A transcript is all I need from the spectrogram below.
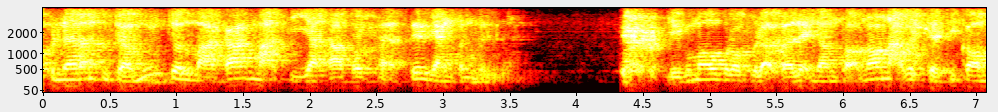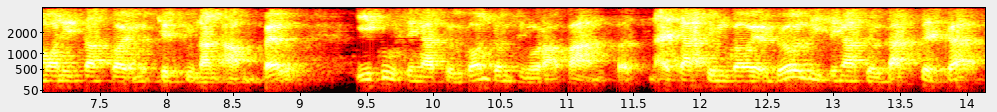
kebenaran sudah muncul maka maksiat atau batil yang tenggelam. Jadi mau kalau bolak balik nyontok no, nak wis jadi komunitas kau masjid Sunan Ampel, iku sing adul kondom sing ora pantes. Nak cacung kau doli sing adul tasbih gak.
